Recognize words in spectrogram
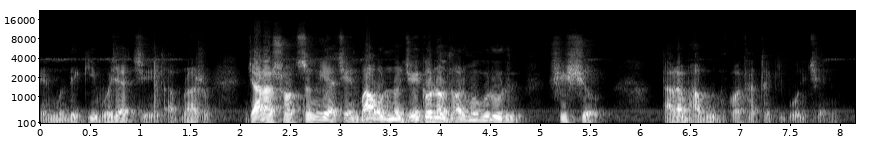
এর মধ্যে কি বোঝাচ্ছে আপনার যারা সৎসঙ্গী আছেন বা অন্য যে কোনো ধর্মগুরুর শিষ্য, তারা ভাবুন কথাটা কি বলছেন।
